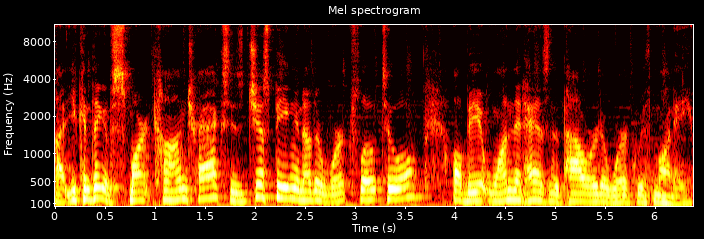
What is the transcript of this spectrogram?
uh, you can think of smart contracts as just being another workflow tool, albeit one that has the power to work with money.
